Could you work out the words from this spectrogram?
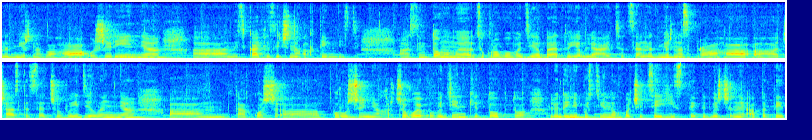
надмірна вага, ожиріння, низька фізична активність. Симптомами цукрового діабету являються це надмірна спрага, часте сечовиділення, також порушення харчової поведінки, тобто людині постійно хочеться їсти, підвищений апетит.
